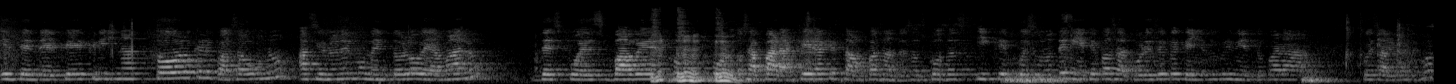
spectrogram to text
entender que Krishna todo lo que le pasa a uno así uno en el momento lo vea malo después va a ver, o sea, para qué era que estaban pasando esas cosas y que pues uno tenía que pasar por ese pequeño sufrimiento para pues algo mejor.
